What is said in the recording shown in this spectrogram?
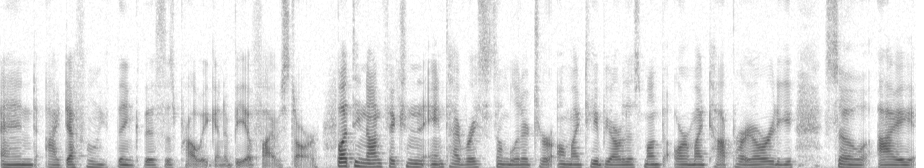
and I definitely think this is probably going to be a five star. But the nonfiction and anti-racism literature on my TBR this month are my top priority, so I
